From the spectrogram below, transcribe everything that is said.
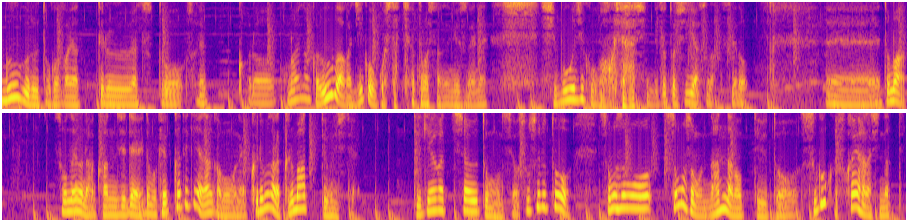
Google とかがやってるやつとそれからこの間なんかウーバーが事故を起こしたってやってましたねニュースでね。死亡事故が起きたらしいんでちょっとシリアスなんですけど。えっ、ー、とまあそんなような感じででも結果的にはなんかもうね車なら車っていう風にして出来上がっちゃうと思うんですよそうするとそもそもそもそも何なのっていうとすごく深い話になってっ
